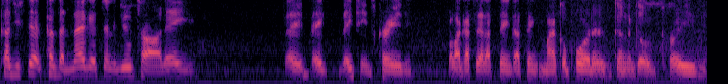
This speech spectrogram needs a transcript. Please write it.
Cause you still, cause the Nuggets and the Utah, they, they they they team's crazy. But like I said, I think I think Michael Porter is gonna go crazy.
